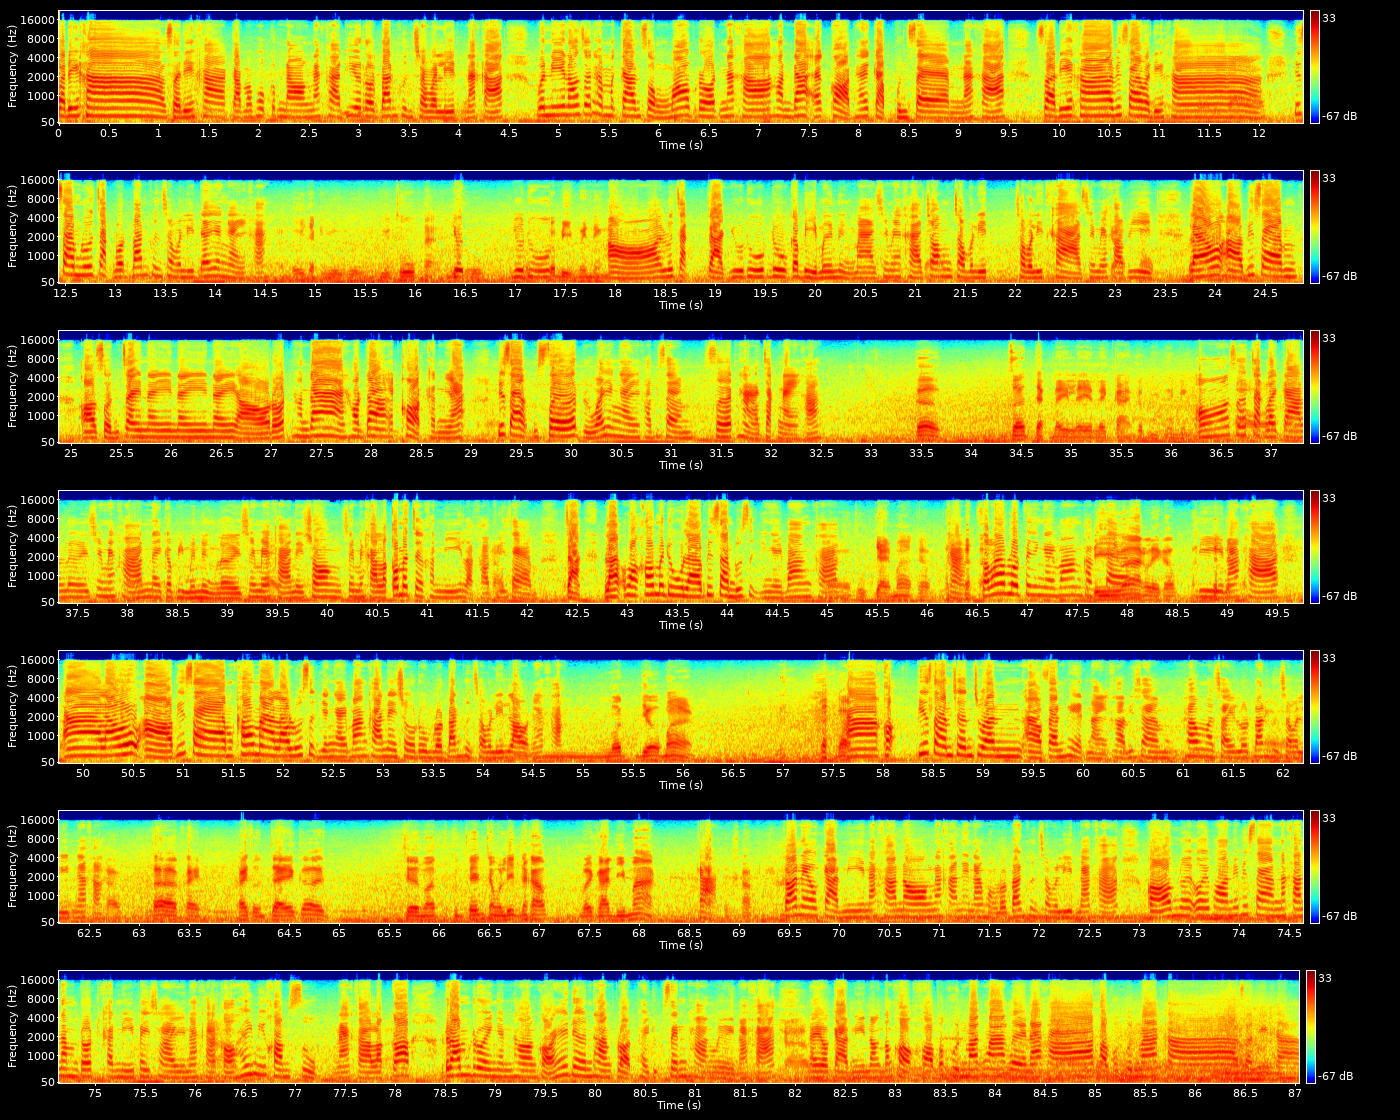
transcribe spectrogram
สวัสดีค่ะ สวัสดีค่ะ กลับมาพบกับน้องนะคะ ที่รถบ้านคุณชวลิตนะคะ วันนี้น้องจะทำการส่งมอบรถนะคะ Honda Accord ให้กับคุณแซมนะคะ สวัสดีค่ะ พี่แซมสวัสดีค่ะ พี่แซมรู้จักรถบ้านคุณชวลิตได้ยังไงคะดูจากยูยูทูบนะยูทูบ YouTube กระบี่มือหนึ่งอ๋อ รู้จักจาก YouTube ดูกระบี่มือหนึ่งมาใช่ไหมคะช่องชวลิตชวลิตคาร์ใช่ไหมครัคะบพี่ แล้วอ่าพี่แซมอ่าสนใจในในในอ่ารถ Honda Honda Accord คันเนี้ย พี่แซมเซิร์ชหรือว่ายังไงคะพี่แซมเซิร์ชหาจากไหนคะก็เซิร์ชจากในรายการกระบี่มือหนึ่งอ๋อเซิร์ชจากรายการเลยใช่ไหมคะ ในกระบี่มือหนึ่งเลยใช่ไหมครัคะบในช่องใช่ไหมคะแล้วก็มาเจอคันนี้เหรอครัคะบพี่แซมจากแล้วพอเข้ามาดูแล้วพี่แซมรู้สึกยังไงบ้างคะเอ่อถูกใจมากครับค่ะสภาพรถเป็นยังไงบ้างคะดีพี่แซมมากเลยครับดีนะคะอ่าแล้วอ่าพี่แซมเข้ามาเรารู้สึกยังไงบ้างคะในโชว์รูมรถบ้านคุณชวลิตเราเนี่ยค่ะอืมรถเยอะมากครับ อ่าขอพี่แซมเชิญชวนอ่าแฟนเพจไหนอยค่ะพี่แซมเข้ามาใช้รถบ้านคุณชวลิตเนะคะ ครับ ถ้าใครใครสนใจก็เชิญมาคุณเต้นชมวลิตนะครับ บริการดีมากค่ะ ครับ ก็ในโอกาสนี้นะคะน้องนะคะ ในนามของรถบ้านคุณชวลิตนะคะ ขออำนวยอวยพรให้พี่แซมนะคะนำรถคันนี้ไปใช้นะคะ ขอให้มีความสุขนะคะ แล้วก็ร่ำรวยเงินทองขอให้เดินทางปลอดภัยทุกเส้นทางเลยนะคะ ครับ ในโอกาสนี้น้องต้องขอขอบพระคุณมาก ๆ เลยนะคะ ขอบพระคุณมากค่ะสวัสดีค่ะ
